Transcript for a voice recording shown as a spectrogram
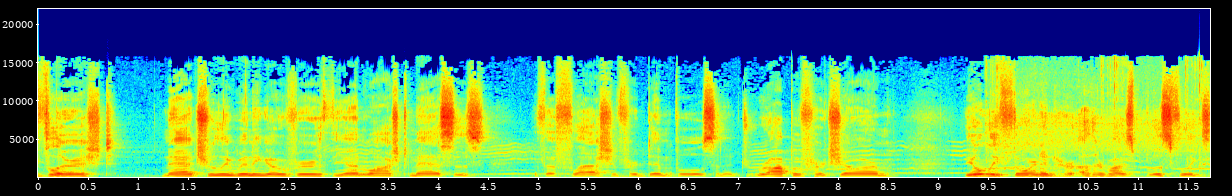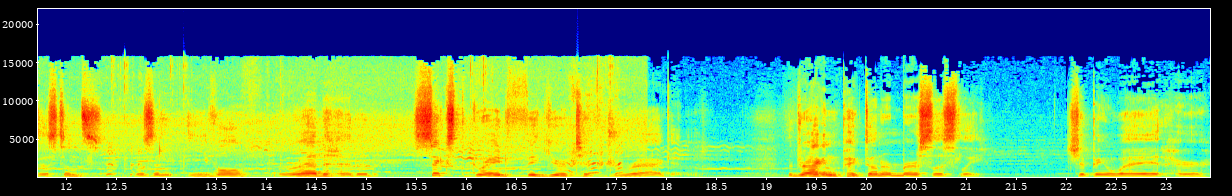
flourished, naturally winning over the unwashed masses with a flash of her dimples and a drop of her charm. The only thorn in her otherwise blissful existence was an evil, red-headed, sixth grade figurative dragon. The dragon picked on her mercilessly, chipping away at her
